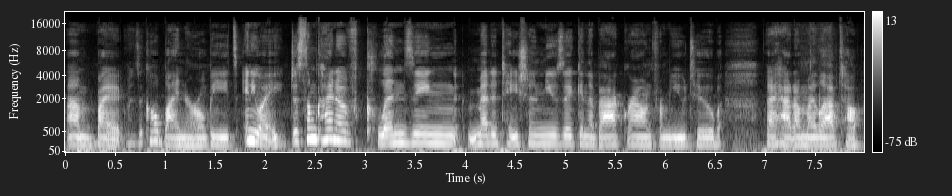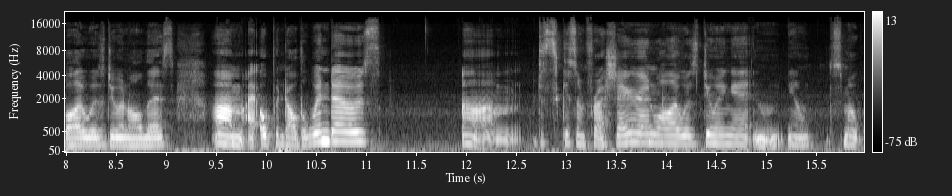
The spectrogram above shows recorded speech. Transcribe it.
um, by what's it called binaural beats. Anyway, just some kind of cleansing meditation music in the background from YouTube that I had on my laptop while I was doing all this. Um, I opened all the windows um, just to get some fresh air in while I was doing it, and you know, smoke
